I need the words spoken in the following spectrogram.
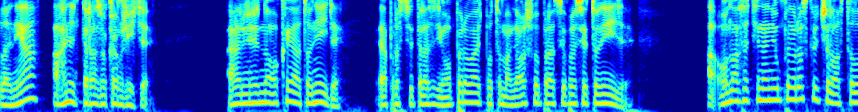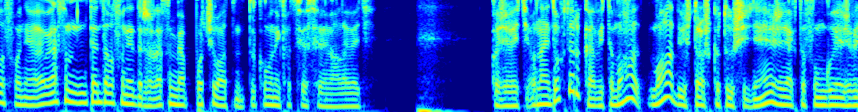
len ja a hneď teraz okamžite. A hovorím, že no okay, a to nejde. Ja proste teraz idem operovať, potom mám ďalšiu operáciu, proste to nejde. A ona sa ti na ňu úplne rozkričala v telefóne. Ja som ten telefón nedržal, ja som ja počúval tú komunikáciu, ja si ale veď akože veď ona je doktorka, by to mohla, mohla by už trošku tušiť, nie? že jak to funguje, že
